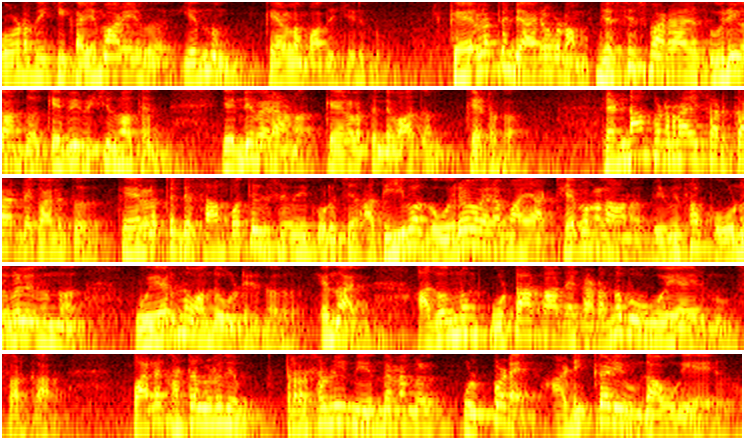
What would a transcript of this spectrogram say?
കോടതിക്ക് കൈമാറിയത് എന്നും കേരളം വാദിച്ചിരുന്നു. കേരളത്തിന്റെ ആരോപണം ജസ്റ്റിസുമാരായ സൂര്യകാന്ത് കെ വി വിശ്വനാഥൻ എന്നിവരാണ് കേരളത്തിന്റെ വാദം കേട്ടത്. രണ്ടാം പിണറായി സർക്കാരിന്റെ കാലത്ത് കേരളത്തിന്റെ സാമ്പത്തിക സ്ഥിതിയെക്കുറിച്ച് അതീവ ഗൗരവകരമായ ആക്ഷേപങ്ങളാണ് വിവിധ കോണുകളിൽ നിന്ന് ഉയർന്നു വന്നുകൊണ്ടിരുന്നത്. എന്നാൽ അതൊന്നും കൂട്ടാക്കാതെ കടന്നു പോവുകയായിരുന്നു സർക്കാർ. പല ഘട്ടങ്ങളിലും ട്രഷറി നിയന്ത്രണങ്ങൾ ഉൾപ്പെടെ അടിക്കടി ഉണ്ടാവുകയായിരുന്നു.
